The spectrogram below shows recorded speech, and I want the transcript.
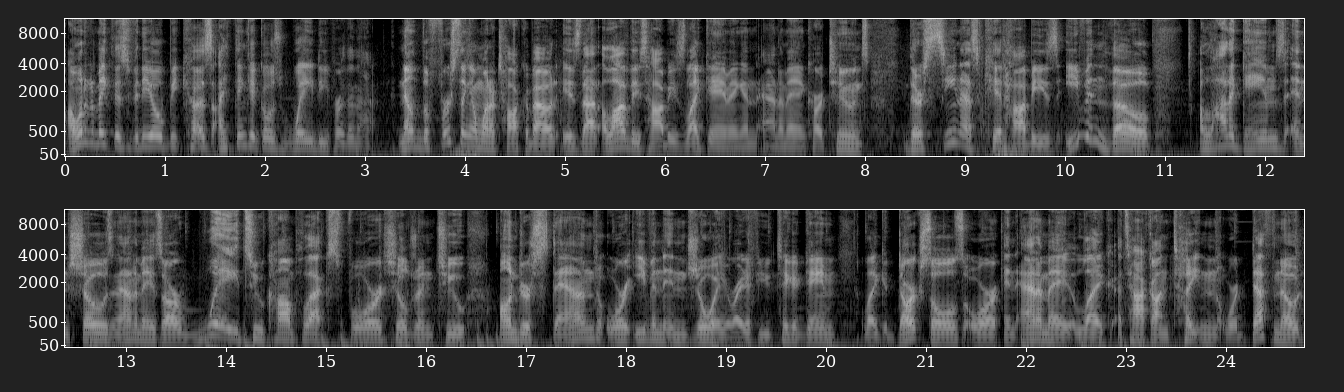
I wanted to make this video because I think it goes way deeper than that. Now the first thing I want to talk about is that a lot of these hobbies like gaming and anime and cartoons they're seen as kid hobbies even though a lot of games and shows and animes are way too complex for children to understand or even enjoy right? If you take a game like Dark Souls or an anime like Attack on Titan or Death Note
